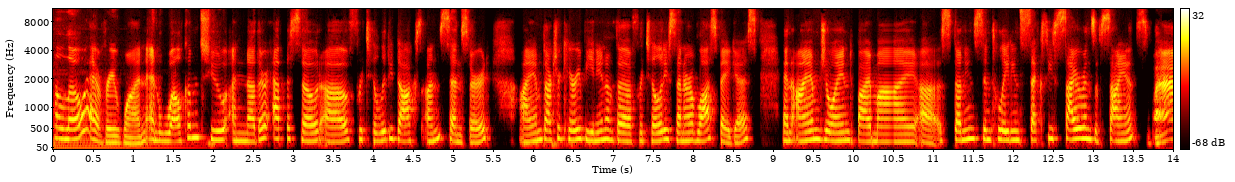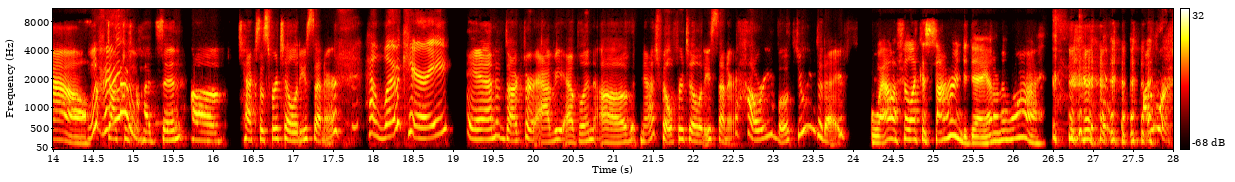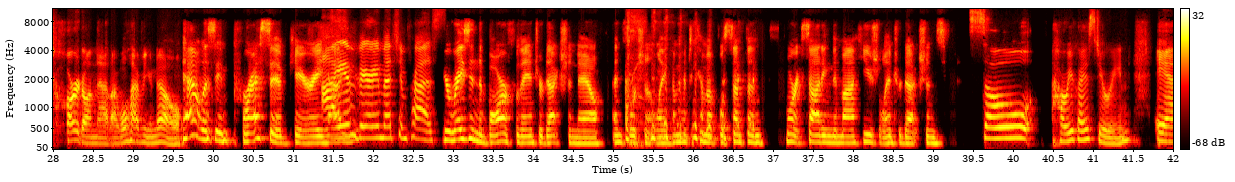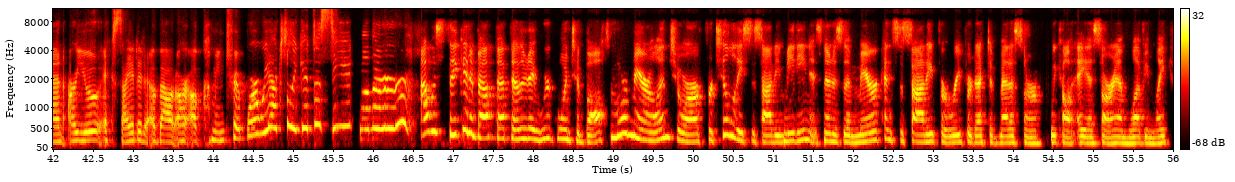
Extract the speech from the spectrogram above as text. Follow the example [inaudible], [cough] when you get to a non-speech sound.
Hello, everyone, and welcome to another episode of Fertility Docs Uncensored. I am Dr. Carrie Bedient of the Fertility Center of Las Vegas, and I am joined by my uh, stunning, scintillating, sexy sirens of science. Wow. Woo-hoo! Dr. Hudson of Texas Fertility Center. Hello, Carrie. And Dr. Abby Eblen of Nashville Fertility Center. How are you both doing today? Wow, I feel like a siren today. I don't know why. [laughs] I worked hard on that, I will have you know. That was impressive, Carrie. I am very much impressed. You're raising the bar for the introduction now, unfortunately. I'm going to have to come up with something more exciting than my usual introductions. So, how are you guys doing? And are you excited about our upcoming trip where we actually get to see each other? I was thinking about that the other day. We're going to Baltimore, Maryland to our Fertility Society meeting. It's known as the American Society for Reproductive Medicine, or we call it ASRM lovingly.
